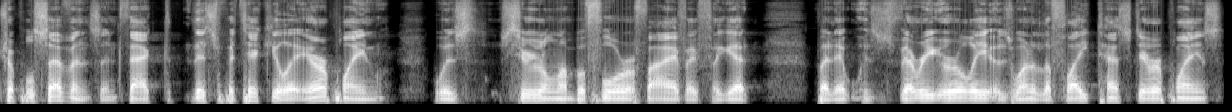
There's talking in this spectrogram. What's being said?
777s. In fact, this particular airplane was serial number four or five, I forget, but it was very early. It was one of the flight test airplanes.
